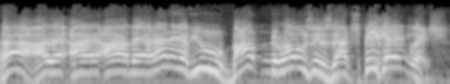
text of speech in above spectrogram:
Ah, are there, are, are there any of you Bounton de Roses that speak English?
